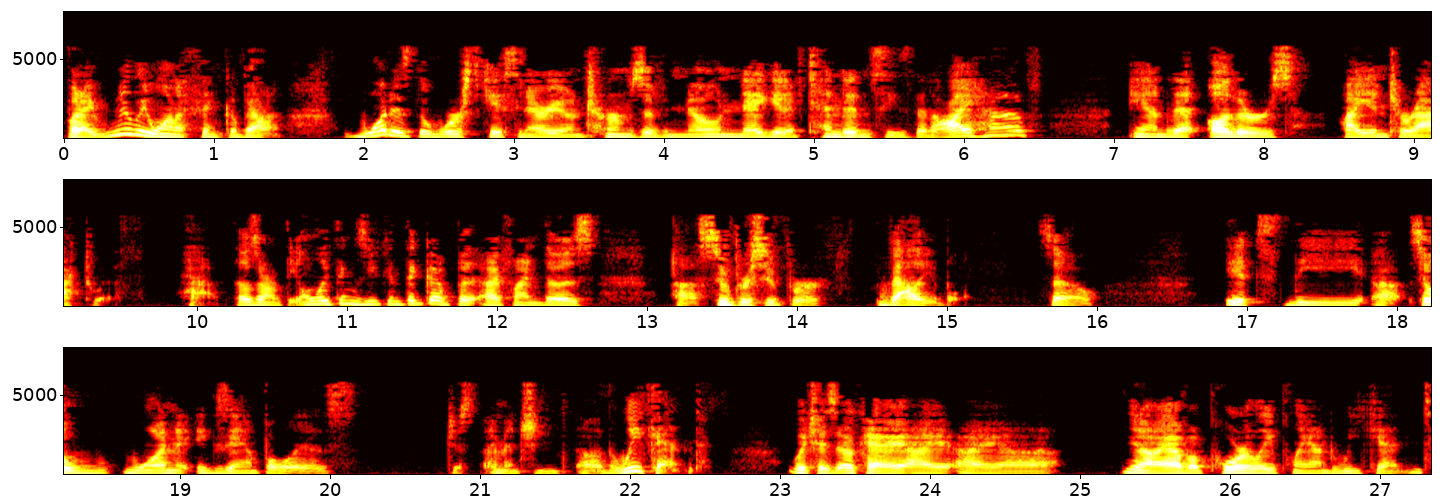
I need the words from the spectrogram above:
But I really want to think about what is the worst case scenario in terms of known negative tendencies that I have and that others I interact with have. Those aren't the only things you can think of, but I find those uh, super, super valuable. So it's the, uh, so one example is just, I mentioned uh, the weekend, which is okay, I, I, uh, you know, I have a poorly planned weekend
